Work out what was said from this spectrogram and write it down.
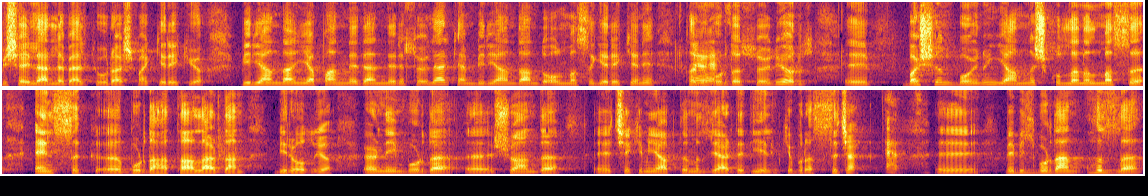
bir şeylerle belki uğraşmak gerekiyor. Bir yandan yapan nedenleri söylerken bir yandan da olması gerekeni tabii Evet. burada söylüyoruz. E, başın boynun yanlış kullanılması en sık e, burada hatalardan biri oluyor. Örneğin burada e, şu anda e, çekimi yaptığımız yerde diyelim ki burası sıcak. Evet. E, ve biz buradan hızla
